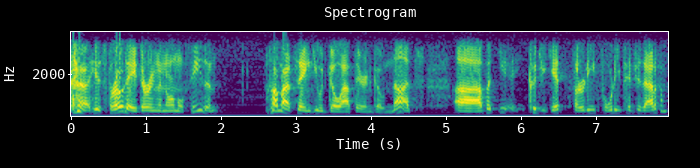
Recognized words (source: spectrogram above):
his throw day during the normal season. So I'm not saying he would go out there and go nuts, uh, but could you get 30, 40 pitches out of him?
